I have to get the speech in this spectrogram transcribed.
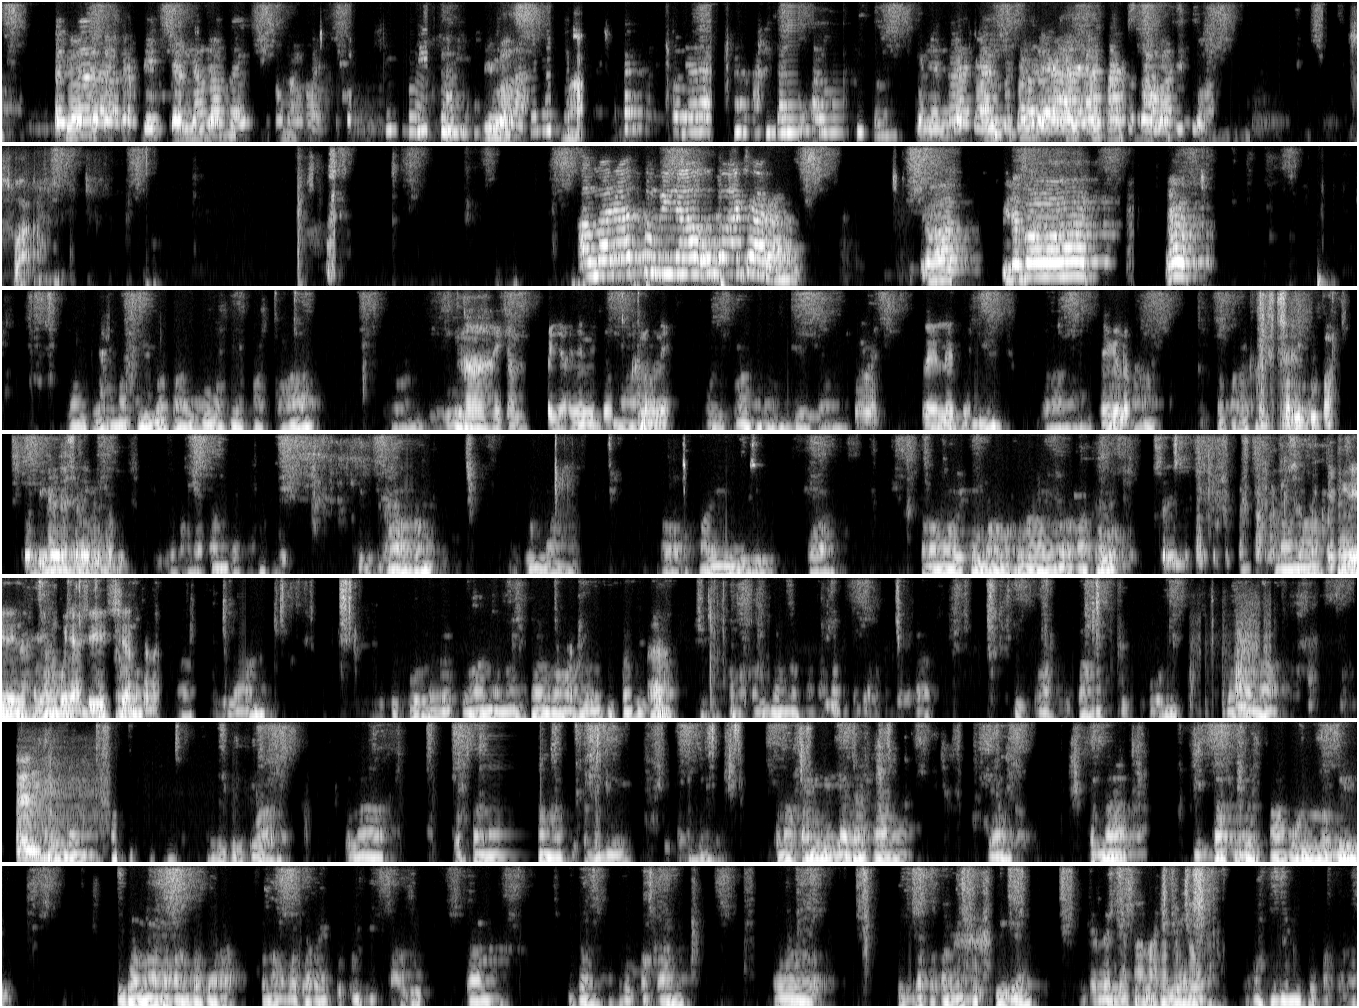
nama baik sekolah. Lima. Persaudaraan antar sesama siswa. Meningkatkan persaudaraan antar sesama siswa. Swa. Amanat pembina upacara. Rahat. Tidak. Rahat. Yang saya hormati Bapak Ibu Wakil Kepala Sekolah, Nah, ikan kayaknya nih tuh. Anu nih, lelet nih. Ya kalau seribu pak, lebih dari seribu pak. Assalamualaikum warahmatullahi wabarakatuh. Seribu pak. Selamat Yang ini nah, yang punya si Sian sana. Bersyukur kepada Tuhan yang Maha bahwa dulu kita bersama kalian melaksanakan di sekolah kita meskipun lain dan virtual. Setelah suasana masih pandemi. Kenapa ini diadakan? Ya, karena kita sudah tahun lebih tidak mengadakan upacara. Karena upacara itu penting sekali dan sudah merupakan eh, merupakan instruksi ya. Internet di sana Kalian, jauh. yang sebelum itu daerah.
